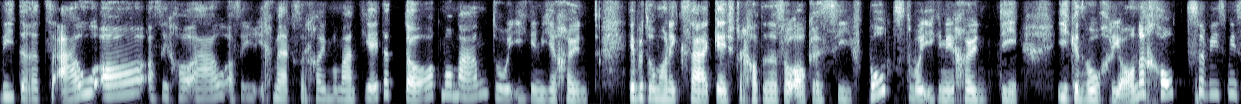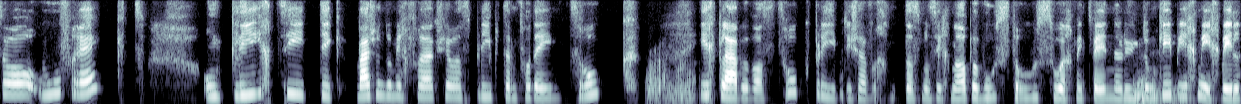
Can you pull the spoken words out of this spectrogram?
widert es auch an. Also ich habe auch, also ich, ich merke so, ich habe im Moment jeden Tag Moment, wo ich irgendwie könnte, eben darum habe ich gesagt, gestern ich dann so aggressiv putzt, wo irgendwie könnte irgendwo ein bisschen ankotzen, wie es mich so aufregt. Und gleichzeitig, weißt du, wenn du mich fragst, ja, was bleibt denn von dem zurück? Ich glaube, was zurückbleibt, ist einfach, dass man sich noch bewusster aussucht, mit welchen Leuten umgebe ich mich. Weil,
